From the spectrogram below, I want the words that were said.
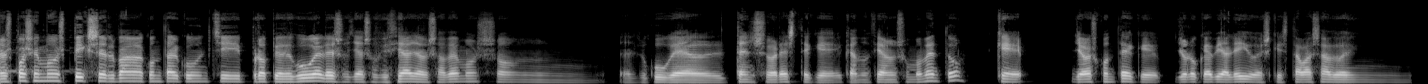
los próximos Pixel van a contar con un chip propio de Google, eso ya es oficial, ya lo sabemos. Son el Google Tensor este que, anunciaron en su momento, que ya os conté que yo lo que había leído es que está basado en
